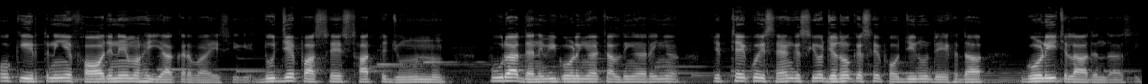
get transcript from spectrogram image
ਉਹ ਕੀਰਤਨੀਏ ਫੌਜ ਨੇ ਮੁਹੱਈਆ ਕਰਵਾਏ ਸੀਗੇ। ਦੂਜੇ ਪਾਸੇ 7 ਜੂਨ ਨੂੰ ਪੂਰਾ ਦਿਨ ਵੀ ਗੋਲੀਆਂ ਚੱਲਦੀਆਂ ਰਹੀਆਂ, ਜਿੱਥੇ ਕੋਈ ਸਿੰਘ ਸੀ, ਉਹ ਜਦੋਂ ਕਿਸੇ ਫੌਜੀ ਨੂੰ ਦੇਖਦਾ, ਗੋਲੀ ਚਲਾ ਦਿੰਦਾ ਸੀ।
